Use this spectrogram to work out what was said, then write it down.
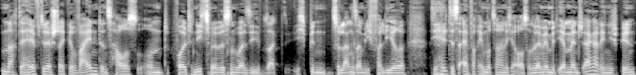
nach der Hälfte der Strecke weinend ins Haus und wollte nichts mehr wissen, weil sie sagt, ich bin zu langsam, ich verliere. Sie hält es einfach emotional nicht aus. Und wenn wir mit ihrem Mensch ärger dich nicht spielen,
